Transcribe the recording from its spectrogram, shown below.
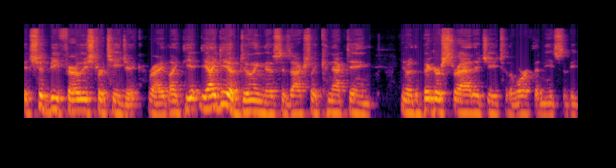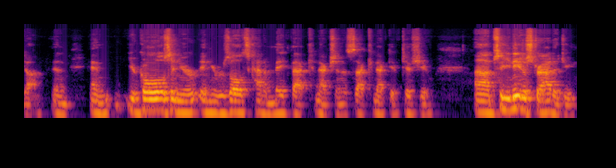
it should be fairly strategic right? Like the, the idea of doing this is actually connecting you know the bigger strategy to the work that needs to be done. And and your goals and your and your results kind of make that connection it's that connective tissue. Um, so you need a strategy.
